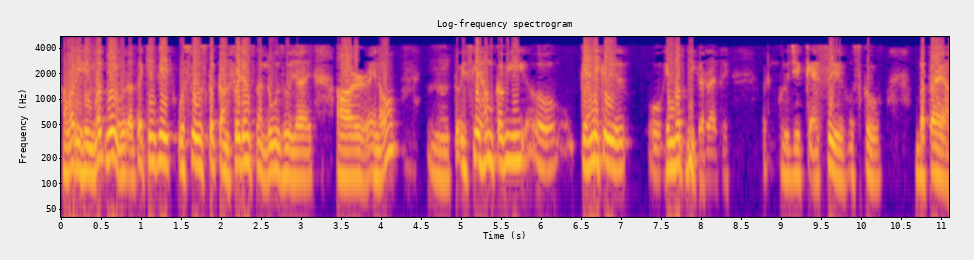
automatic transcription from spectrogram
हमारी हिम्मत नहीं हो रहा था, क्योंकि उससे उसका कॉन्फिडेंस ना लूज हो जाए, और यू नो तो इसलिए हम कभी कहने के लिए हिम्मत नहीं कर रहे थे। पर गुरु जी कैसे उसको बताया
